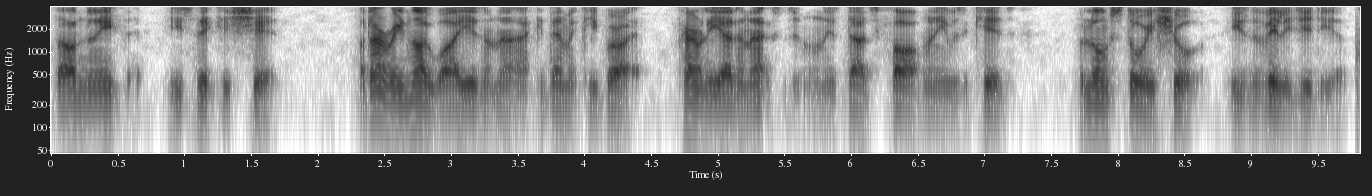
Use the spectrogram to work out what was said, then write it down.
but underneath it, he's thick as shit. I don't really know why he isn't that academically bright. Apparently he had an accident on his dad's farm when he was a kid. But long story short, he's the village idiot. I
